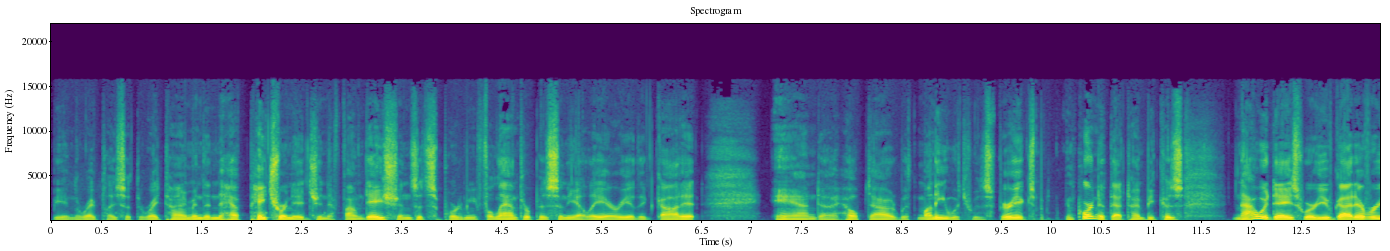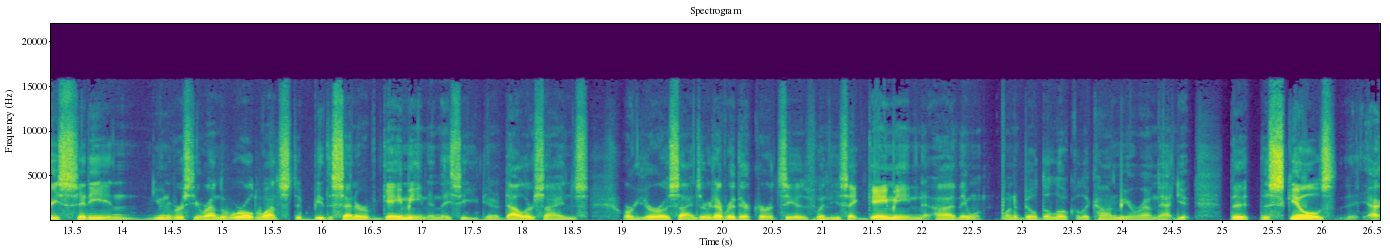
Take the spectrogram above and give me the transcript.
be in the right place at the right time, and then to have patronage and the foundations that supported me, philanthropists in the LA area that got it, and uh, helped out with money, which was very exp- important at that time because nowadays where you've got every city and university around the world wants to be the center of gaming and they see you know dollar signs or euro signs or whatever their currency is when you say gaming uh, they want, want to build the local economy around that. You, the the skills uh,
